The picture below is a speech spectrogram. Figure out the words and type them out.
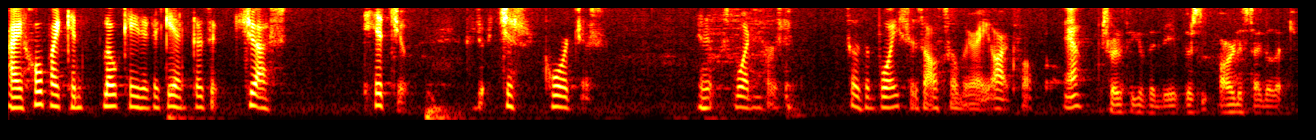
I hope I can locate it again because it just hit you. Because it was just gorgeous. And it was one person. So the voice is also very artful. Yeah. I'm trying to think of the name. There's an artist I know that can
